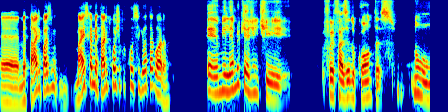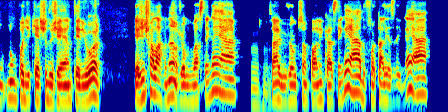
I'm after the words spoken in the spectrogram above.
é, metade, quase mais que a metade que o Coxa conseguiu até agora. É, eu me lembro que a gente foi fazendo contas num, num podcast do GE anterior e a gente falava: não, o jogo do Vasco tem que ganhar, uhum. sabe? O jogo do São Paulo em casa tem ganhado, Fortaleza tem que ganhar.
